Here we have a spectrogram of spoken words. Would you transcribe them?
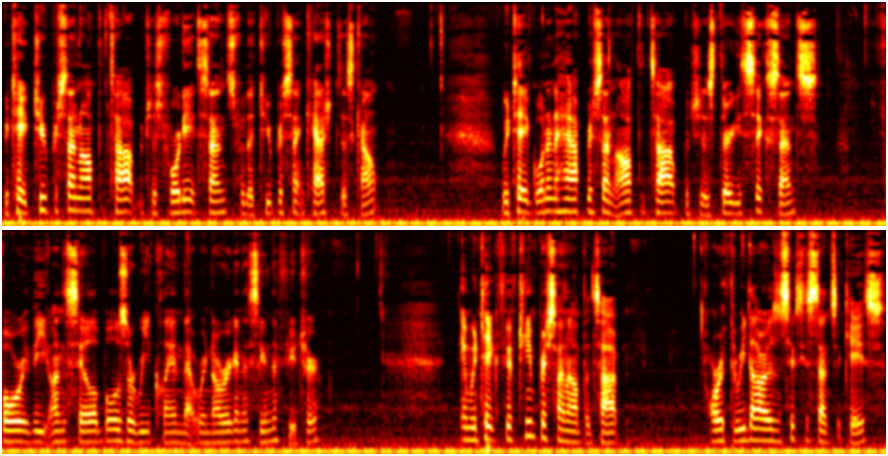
We take 2% off the top, which is 48 cents for the 2% cash discount. We take 1.5% off the top, which is 36 cents for the unsaleables or reclaim that we're going to see in the future. And we take 15% off the top, or $3.60 a case,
